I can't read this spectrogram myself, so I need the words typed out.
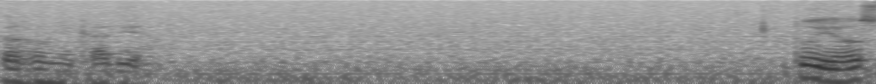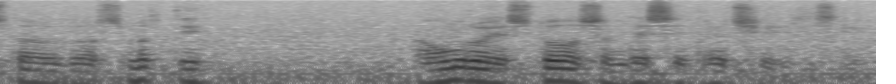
Vrhovni kadija. Tu je ostao do smrti, a umro je 183. godine.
